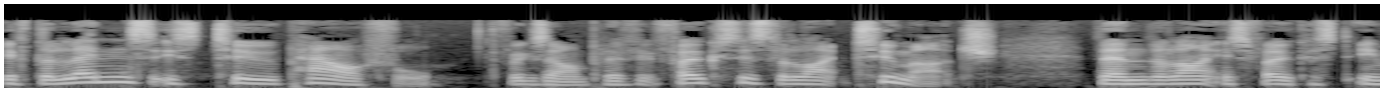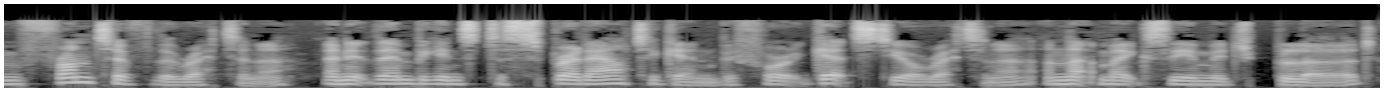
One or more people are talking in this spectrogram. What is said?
if the lens is too powerful, for example, if it focuses the light too much, then the light is focused in front of the retina and it then begins to spread out again before it gets to your retina, and that makes the image blurred.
